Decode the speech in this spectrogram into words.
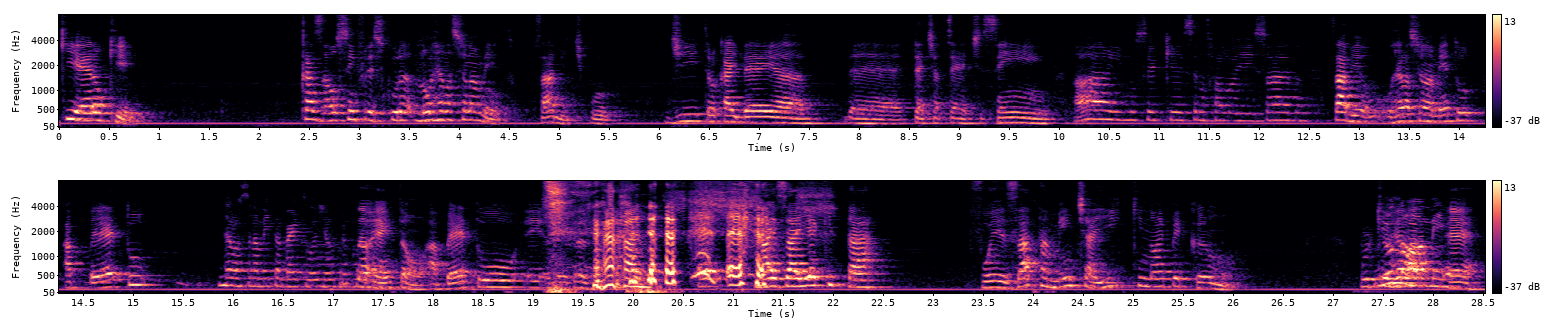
Que era o quê? Casal sem frescura no relacionamento, sabe? Tipo, de trocar ideia é, tete a tete, sem. Ai, não sei o que, você não falou isso. ai, não-" Sabe? O relacionamento aberto. Relacionamento aberto hoje é outra coisa. Não, é, então, aberto entre as duas. É, mas aí é que tá. Foi exatamente aí que nós pecamos. Porque No nome. É,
